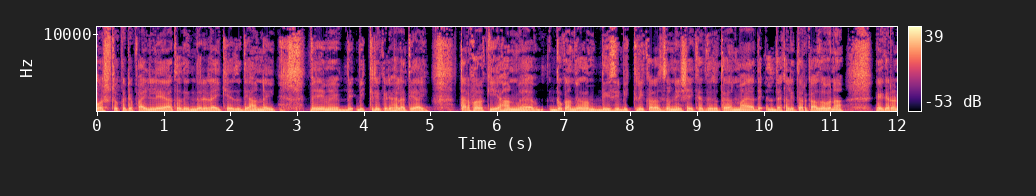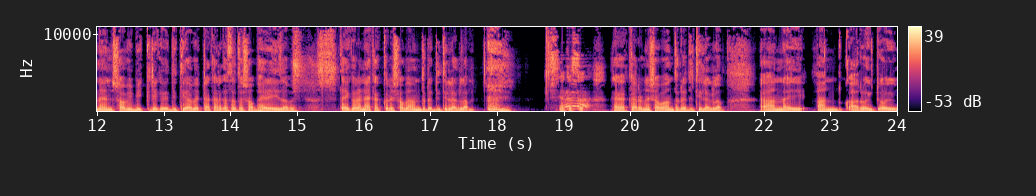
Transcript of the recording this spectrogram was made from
কষ্ট করে পাইলে, এতদিন ধরে রাইখে যদি এখন এই বিক্রি করে ফেলাতে হয়। তারপরে কি, এখন দোকান যখন দিয়েছি বিক্রি করার জন্য সেই ক্ষেত্রে তো এখন মায়া দেখালি তো আর কাজ হবে না। এই কারণে সবই বিক্রি করে দিতে হবে, টাকার কাছে তো সব হেরেই যাবে। তাই কারণে এক এক করে সব এখন দুটো দিতে লাগলাম। এক এক কারণে সব অন্তরে দিতে লাগলাম। এখন এই আর ওই ওই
